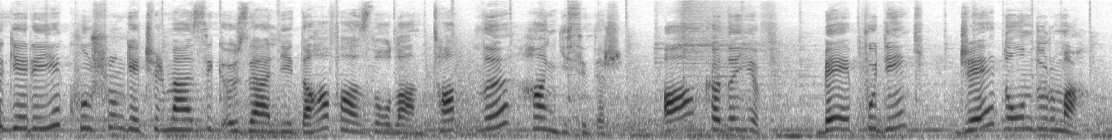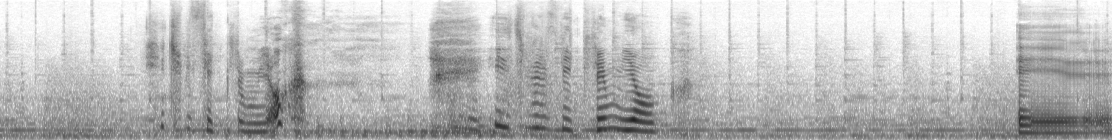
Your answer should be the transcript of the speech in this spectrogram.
gereği kurşun geçirmezlik özelliği daha fazla olan tatlı hangisidir? A. Kadayıf B. Puding C. Dondurma Hiçbir fikrim yok. Hiçbir fikrim yok. Ee,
